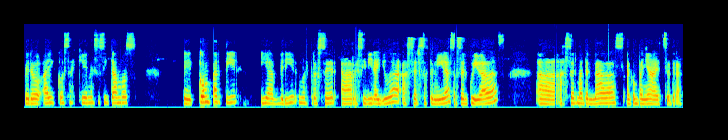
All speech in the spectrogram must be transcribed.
pero hay cosas que necesitamos eh, compartir y abrir nuestro ser a recibir ayuda, a ser sostenidas, a ser cuidadas, a, ser maternadas, acompañadas, etc.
